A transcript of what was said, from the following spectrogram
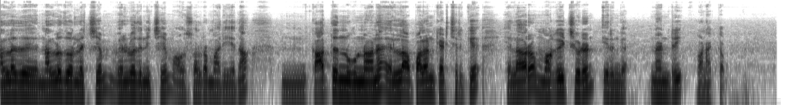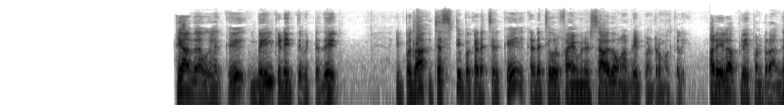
நல்லது நல்லது ஒரு லட்சியம் வெல்வது நிச்சயம். அவர் சொல்கிற மாதிரியே தான். காத்துனுக்குண்டான எல்லா பலன் கிடச்சிருக்கு. எல்லாரும் மகிழ்ச்சியுடன் இருங்க. நன்றி வணக்கம். நித்யானந்தவர்களுக்கு பெயில் கிடைத்து விட்டது இப்போ தான் ஜஸ்ட் இப்போ கிடச்சிருக்கு. கிடச்சி ஒரு ஃபைவ் மினிட்ஸ் ஆகுது அவங்க அப்டேட் பண்ணுற மக்களை. காலையில் அப்ளை பண்ணுறாங்க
